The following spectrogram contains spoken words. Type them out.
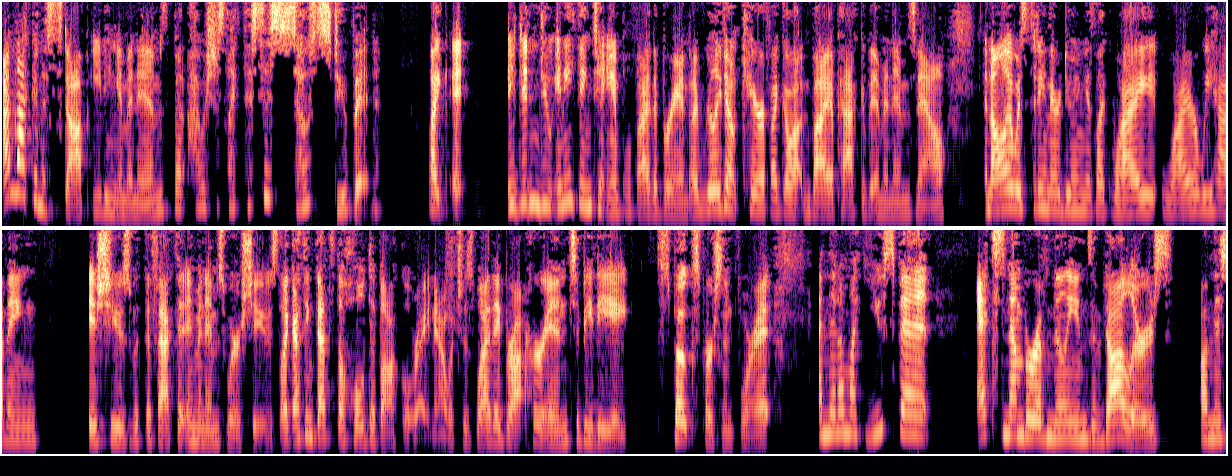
I'm not going to stop eating M&Ms, but I was just like, this is so stupid. Like it, it didn't do anything to amplify the brand. I really don't care if I go out and buy a pack of M&Ms now. And all I was sitting there doing is like, why, why are we having issues with the fact that M&Ms wear shoes. Like I think that's the whole debacle right now, which is why they brought her in to be the spokesperson for it. And then I'm like, you spent X number of millions of dollars on this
